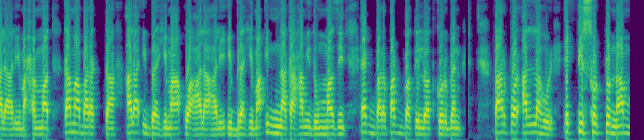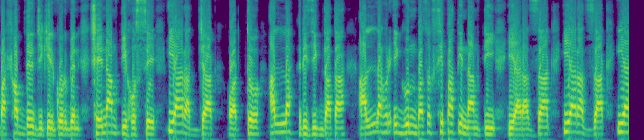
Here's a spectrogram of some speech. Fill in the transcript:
আলা আলি মাহাম্মাদ কামা বারাকতা আলা ইব্রাহিমা ওয়া আলা আলি ইব্রাহিমা ইন্নাকা হামিদুম মাজিদ। একবার পাঠ বা করবেন। তারপর আল্লাহর একটি ছোট্ট নাম বা শব্দের জিকির করবেন। সেই নামটি হচ্ছে ইয়া রাজ্জাক অর্থ আল্লাহ রিজিক দাতা আল্লাহর এই গুণবাচক সিপাতি নামটি, ইয়া রাজ্জাক ইয়া রাজ্জাক, ইয়া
